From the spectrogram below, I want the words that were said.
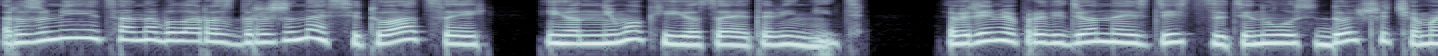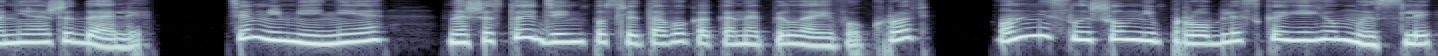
Разумеется, она была раздражена ситуацией, и он не мог ее за это винить. Время, проведенное здесь, затянулось дольше, чем они ожидали. Тем не менее, на шестой день после того, как она пила его кровь, он не слышал ни проблеска ее мысли,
